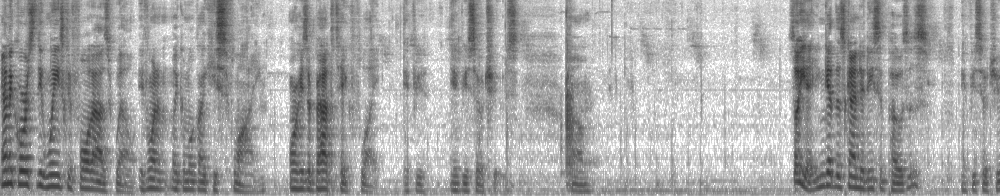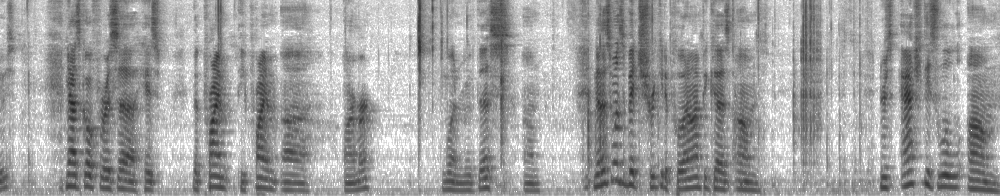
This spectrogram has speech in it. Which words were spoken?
and of course, the wings can fold out as well if you want to make him look like he's flying or he's about to take flight, if you if you so choose. Um, so yeah, you can get this guy into decent poses if you so choose. Now let's go for his uh, his the prime the prime uh, armor. I'm going to remove this. Um, now this one's a bit tricky to put on because um, there's actually these little um,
